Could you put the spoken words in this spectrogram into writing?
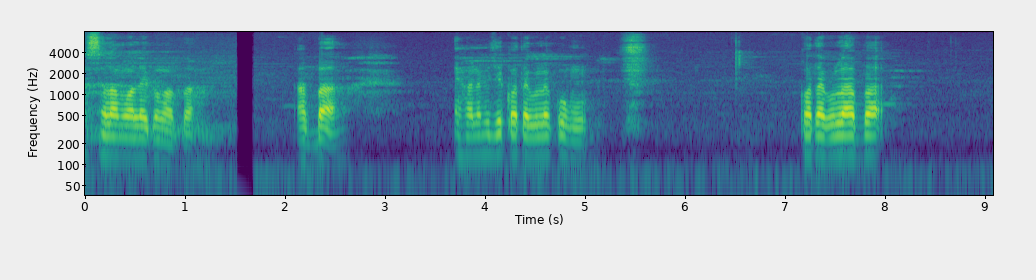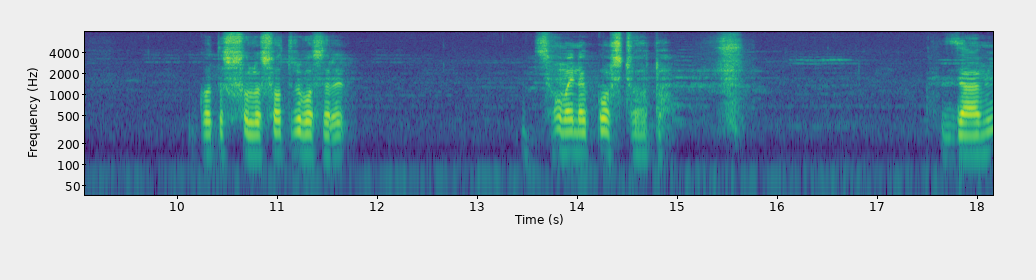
আসসালামু আলাইকুম, আব্বা। আব্বা, এখন আমি যে কথাগুলো কমু, কথাগুলো, আব্বা, গত ষোলো, সতেরো বছরের সময় না কষ্ট, আব্বা। যা আমি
